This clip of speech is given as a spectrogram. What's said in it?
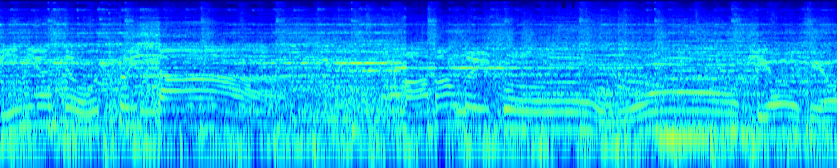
미니언즈 옷도 있다. 가방도 있고. 오 귀여워 귀여워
